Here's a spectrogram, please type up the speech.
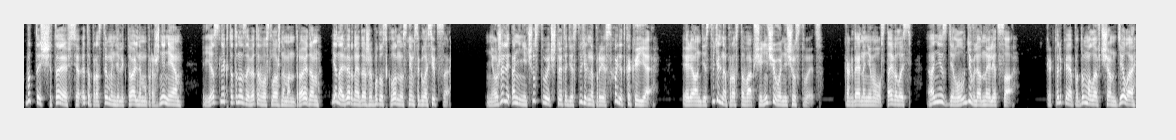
будто считая всё это простым интеллектуальным упражнением, если кто-то назовёт его сложным андроидом, я, наверное, даже буду склонна с ним согласиться. Неужели они не чувствуют, что это действительно происходит, как и я? Или он действительно просто вообще ничего не чувствует? Когда я на него уставилась, Ани сделал удивлённое лицо. Как только я подумала, в чём дело,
